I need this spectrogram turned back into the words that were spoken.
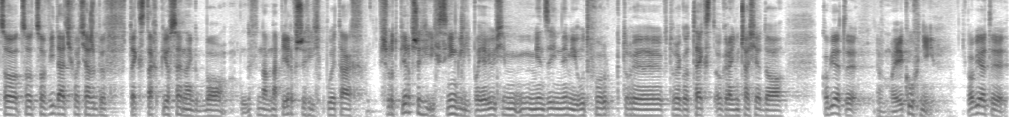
co, co, co widać chociażby w tekstach piosenek, bo na, na pierwszych ich płytach, wśród pierwszych ich singli pojawił się między innymi utwór, który, którego tekst ogranicza się do kobiety w mojej kuchni, kobiety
